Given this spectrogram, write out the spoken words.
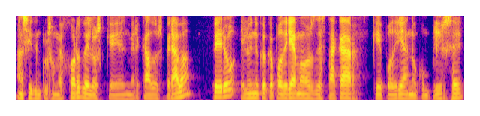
han sido incluso mejor de los que el mercado esperaba, pero el único que podríamos destacar que podría no cumplirse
